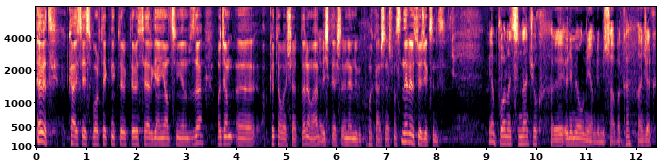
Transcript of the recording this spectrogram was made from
Evet Kayseri Spor Teknik Direktörü Sergen Yalçın yanımızda. Hocam e, kötü hava şartları ama Beşiktaş'ta önemli bir kupa karşılaşması. Neler söyleyeceksiniz? Yani puan açısından çok e, önemi olmayan bir müsabaka. Ancak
